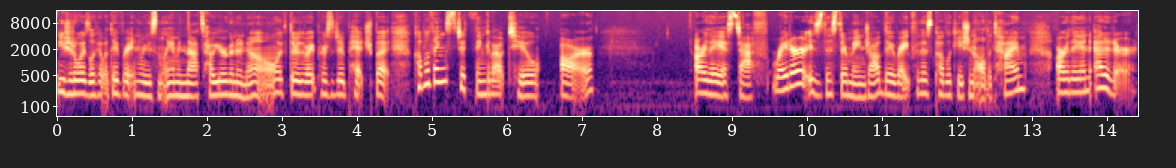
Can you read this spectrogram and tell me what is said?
You should always look at what they've written recently. I mean, that's how you're going to know if they're the right person to pitch. But a couple things to think about too are are they a staff writer? Is this their main job? They write for this publication all the time. Are they an editor?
